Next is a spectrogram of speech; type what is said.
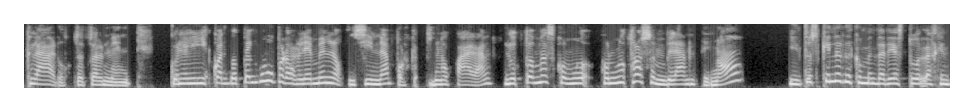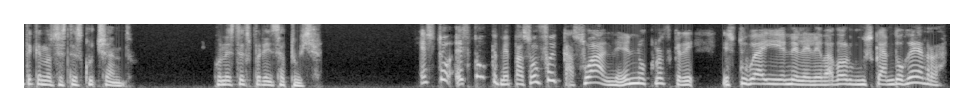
Claro, totalmente. Y cuando tengo un problema en la oficina, porque pues, no pagan, lo tomas con, con otro semblante, ¿no? Y entonces, ¿qué le recomendarías tú a la gente que nos esté escuchando con esta experiencia tuya? Esto, esto que me pasó fue casual, ¿eh? No creo que estuve ahí en el elevador buscando guerra.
